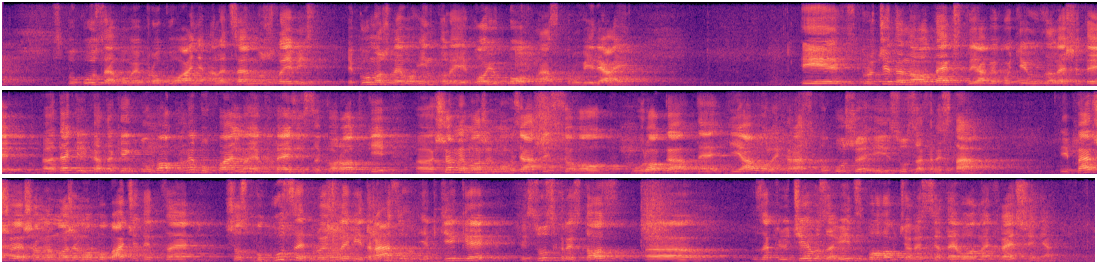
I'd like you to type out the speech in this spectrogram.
спокуси або випробування, але це можливість, яку можливо інколи якою Бог нас провіряє. І з прочитаного тексту я би хотів залишити е, декілька таких думок. Вони буквально як тезіси короткі. Е, Що ми можемо взяти з цього урока, де дьявол якраз спокушує Ісуса Христа. І перше, що ми можемо побачити, це що спокуси пройшли відразу, як тільки Ісус Христос е, заключив завіт з Богом через святе водне хрещення.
